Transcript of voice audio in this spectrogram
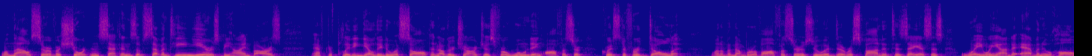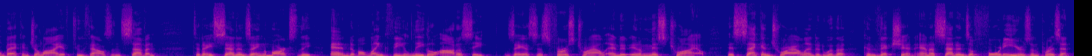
will now serve a shortened sentence of 17 years behind bars after pleading guilty to assault and other charges for wounding Officer Christopher Dolan, one of a number of officers who had uh, responded to Zayas's Wawayanda Avenue home back in July of 2007. Today's sentencing marks the end of a lengthy legal odyssey. Zayas' first trial ended in a mistrial. His second trial ended with a conviction and a sentence of 40 years in prison.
